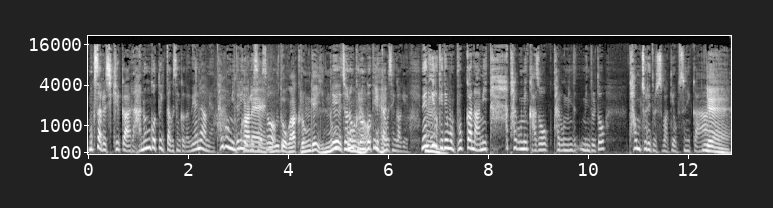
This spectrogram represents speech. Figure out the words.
묵살을 시킬까라는 것도 있다고 생각해요. 왜냐하면 탈북민들이 여기 있어서 의도가 그런 게 있는 예, 저는 거군요. 그런 것도 있다고 예. 생각해요. 왜냐면 음. 이렇게 되면 북과 남이 다 탈북민 가족 탈북민들도 다 움츠러들 수밖에 없으니까. 예.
